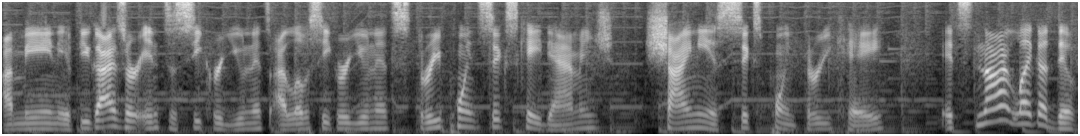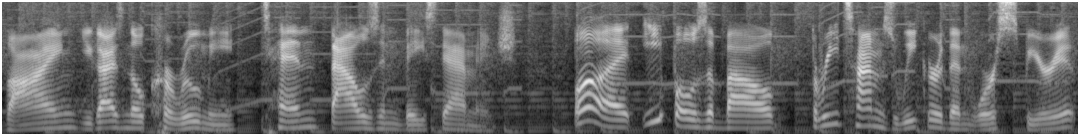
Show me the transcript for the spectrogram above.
I mean, if you guys are into secret units, I love secret units. 3.6k damage. Shiny is 6.3k. It's not like a divine. You guys know Kurumi, 10,000 base damage. But Ippo's about three times weaker than Worst Spirit.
